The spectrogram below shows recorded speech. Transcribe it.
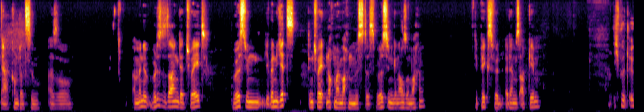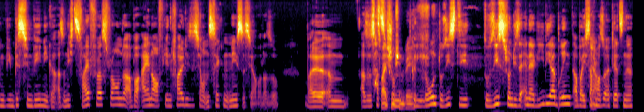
Ja, kommt dazu. Also, am Ende würdest du sagen, der Trade, würdest du ihn, wenn du jetzt den Trade nochmal machen müsstest, würdest du ihn genauso machen? Die Picks für Adams abgeben? Ich würde irgendwie ein bisschen weniger. Also nicht zwei First Rounder, aber einer auf jeden Fall dieses Jahr und ein Second nächstes Jahr oder so. Weil, ähm, also es hat zwei sich schon, schon gelohnt. Du siehst die, du siehst schon diese Energie, die er bringt, aber ich sag ja. mal so, er hatte jetzt eine,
